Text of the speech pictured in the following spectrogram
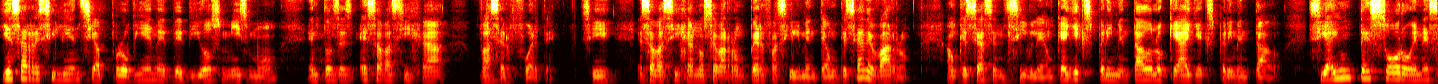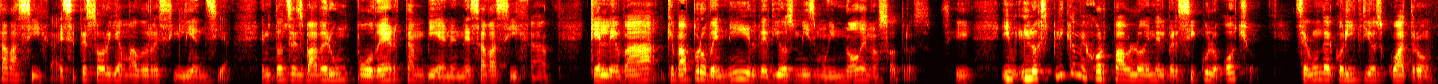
y esa resiliencia proviene de Dios mismo, entonces esa vasija va a ser fuerte. ¿Sí? Esa vasija no se va a romper fácilmente, aunque sea de barro, aunque sea sensible, aunque haya experimentado lo que haya experimentado. Si hay un tesoro en esa vasija, ese tesoro llamado resiliencia, entonces va a haber un poder también en esa vasija que le va que va a provenir de Dios mismo y no de nosotros, ¿sí? Y, y lo explica mejor Pablo en el versículo 8. 2 Corintios 4,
